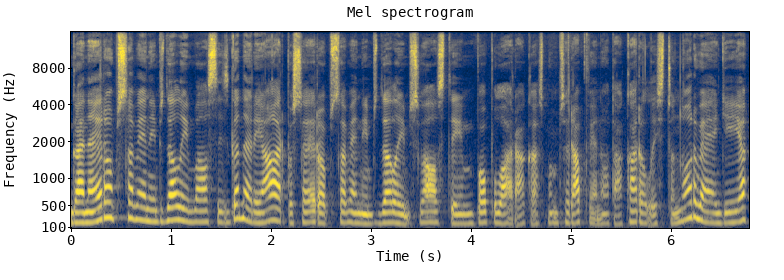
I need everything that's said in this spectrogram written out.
gan Eiropas Savienības dalību valstīs, gan arī ārpus Eiropas Savienības dalības valstīm. Populārākās mums ir apvienotā karaliste un Norvēģija,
